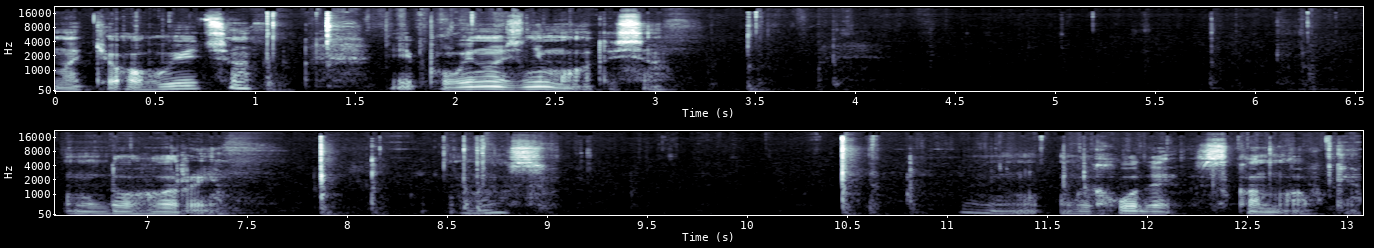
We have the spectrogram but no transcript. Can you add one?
натягується і повинно зніматися до гори. Раз. Ну, виходить з канавки.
